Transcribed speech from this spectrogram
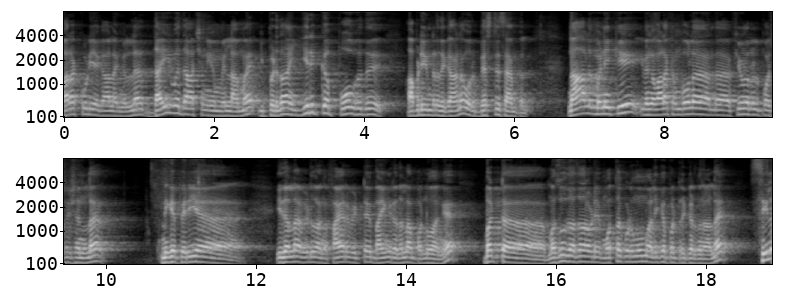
வரக்கூடிய காலங்களில் தெய்வ தாட்சணியம் இல்லாமல் இப்படி தான் இருக்க போகுது அப்படின்றதுக்கான ஒரு பெஸ்ட்டு சாம்பிள் நாலு மணிக்கு இவங்க வழக்கம் போல் அந்த ஃபியூனரல் பொசிஷனில் மிகப்பெரிய இதெல்லாம் விடுவாங்க ஃபயர் விட்டு பயங்கர இதெல்லாம் பண்ணுவாங்க பட் uh, மசூத் அசாருடைய மொத்த குடும்பமும் அளிக்கப்பட்டிருக்கிறதுனால சில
